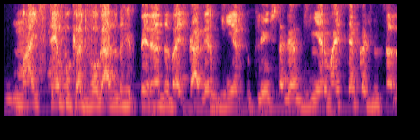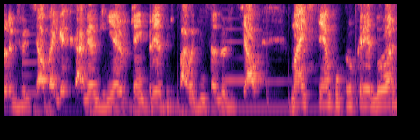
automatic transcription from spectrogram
mais tempo que o advogado da recuperanda vai ficar ganhando dinheiro, porque o cliente está ganhando dinheiro, mais tempo que a administradora judicial vai ficar ganhando dinheiro, porque é a empresa que paga o administrador judicial, mais tempo para o credor,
